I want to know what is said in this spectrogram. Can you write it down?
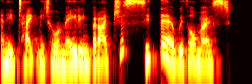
And he'd take me to a meeting, but I'd just sit there with almost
